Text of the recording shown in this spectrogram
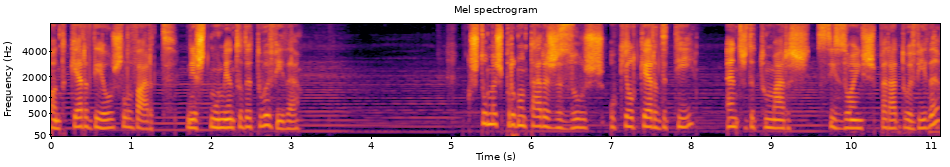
Onde quer Deus levar-te neste momento da tua vida? Costumas perguntar a Jesus o que Ele quer de ti antes de tomares decisões para a tua vida?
